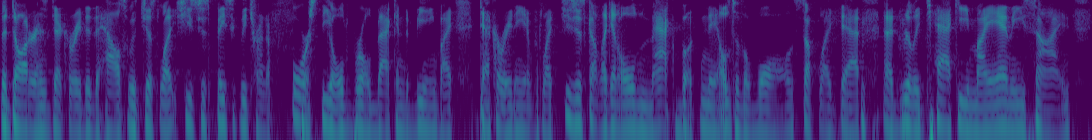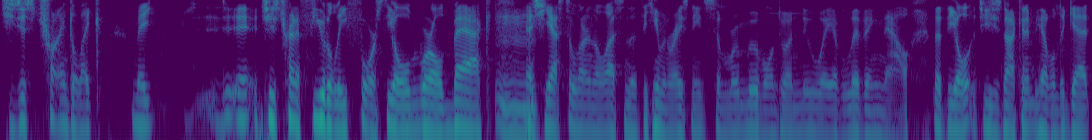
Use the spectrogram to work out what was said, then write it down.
The daughter has decorated the house with just like she's just basically trying to force the old world back into being by decorating it with like she's just got like an old MacBook nailed to the wall and stuff like that, and a really tacky Miami sign. She's just trying to like make she's trying to futilely force the old world back mm-hmm. and she has to learn the lesson that the human race needs to move on to a new way of living now that the old she's not going to be able to get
